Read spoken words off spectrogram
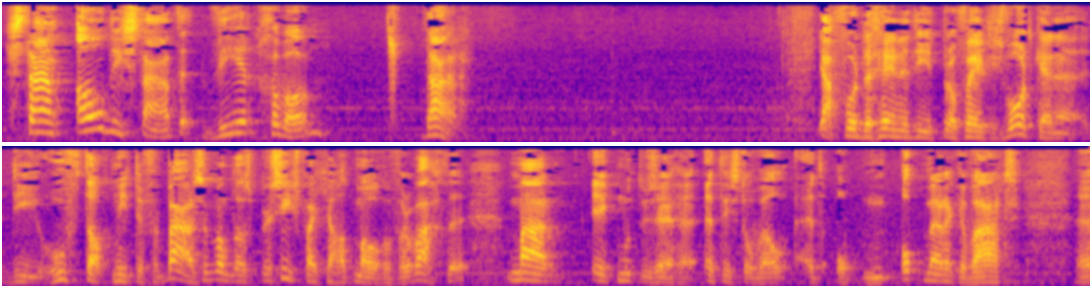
staan al die staten weer gewoon daar. Ja, voor degene die het profetisch woord kennen, die hoeft dat niet te verbazen, want dat is precies wat je had mogen verwachten. Maar ik moet u zeggen, het is toch wel het op, opmerken waard eh,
